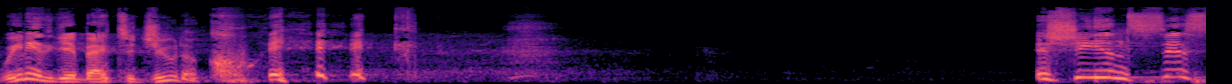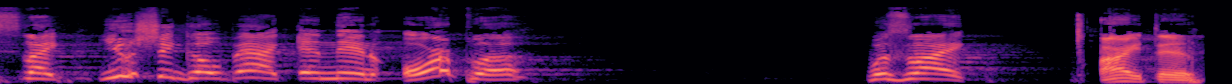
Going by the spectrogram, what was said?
We need to get back to Judah quick. And she insists, like, you should go back. And then Orpah was like, all right then.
